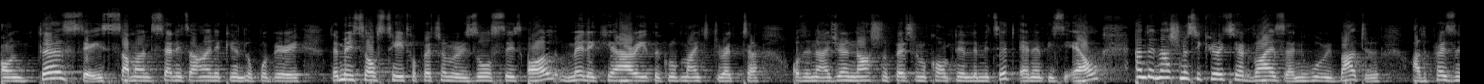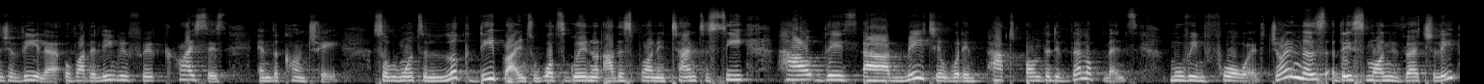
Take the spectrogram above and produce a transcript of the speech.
on Thursday summoned Senator Heineken Lokpobiri, the Minister of State for Petroleum Resources, Oil, Mele Kyari, the Group Mine Director of the Nigerian National Petroleum Company Limited, NNPCL, and the National Security Advisor, Nuhu Ribadu, at the presidential villa over the lingering food crisis in the country. So we want to look deeper into what's going on at this point in time to see how this uh, meeting would impact on the developments moving forward. Joining us this morning virtually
